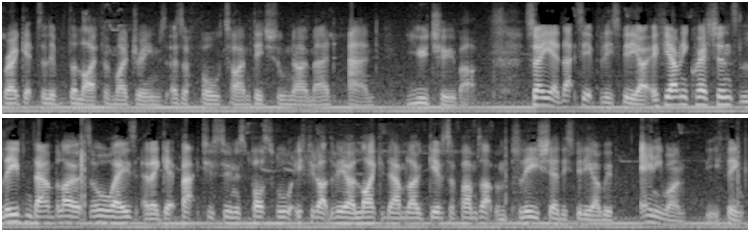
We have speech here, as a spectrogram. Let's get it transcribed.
where I get to live the life of my dreams as a full-time digital nomad and YouTuber. So yeah, that's it for this video. If you have any questions, leave them down below as always, and I get back to you as soon as possible. If you like the video, like it down below, give us a thumbs up, and please share this video with anyone that you think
